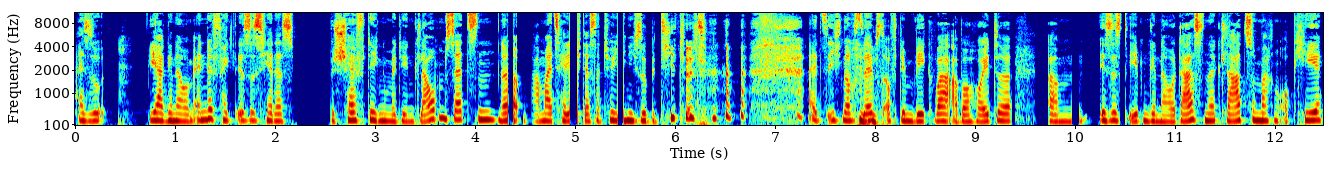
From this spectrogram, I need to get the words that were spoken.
Also, ja, genau, im Endeffekt ist es ja das Beschäftigen mit den Glaubenssätzen. Ne? Damals hätte ich das natürlich nicht so betitelt, als ich noch selbst auf dem Weg war, aber heute ähm, ist es eben genau das, ne, klar zu machen, okay,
